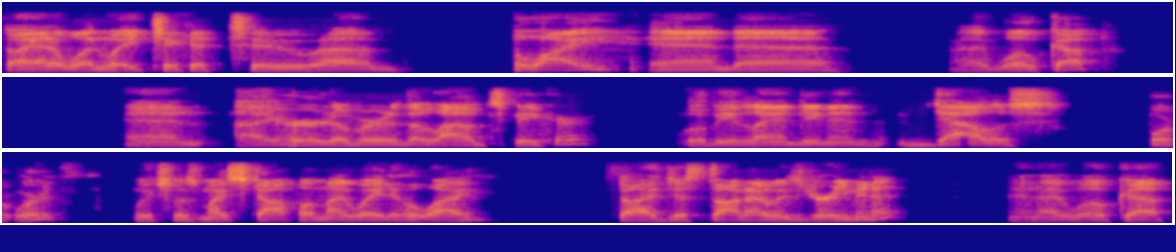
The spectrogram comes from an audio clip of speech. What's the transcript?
So I had a one way ticket to um, Hawaii and uh, I woke up and I heard over the loudspeaker, we'll be landing in Dallas, Fort Worth, which was my stop on my way to Hawaii. So I just thought I was dreaming it. And I woke up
